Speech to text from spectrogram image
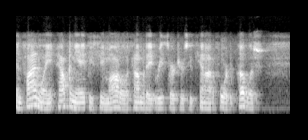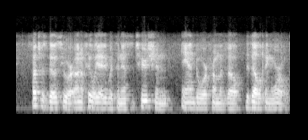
And finally, how can the APC model accommodate researchers who cannot afford to publish, such as those who are unaffiliated with an institution and or from the develop, developing world?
